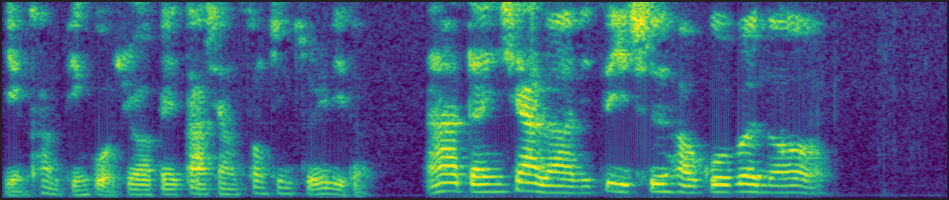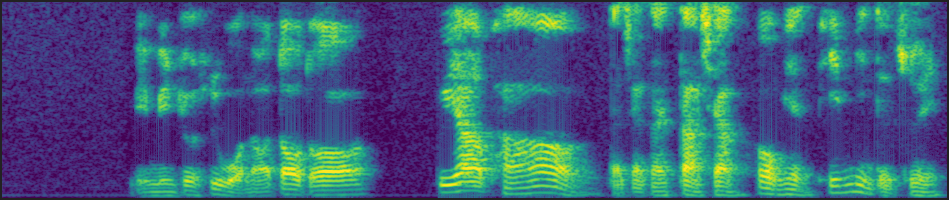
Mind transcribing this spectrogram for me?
眼看苹果就要被大象送进嘴里了，啊，等一下啦，你自己吃，好过分哦！明明就是我拿到的啊！不要跑！大家在大象后面拼命的追，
